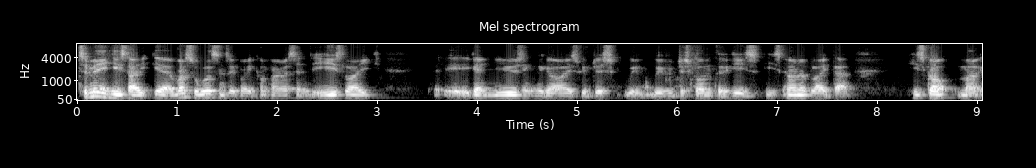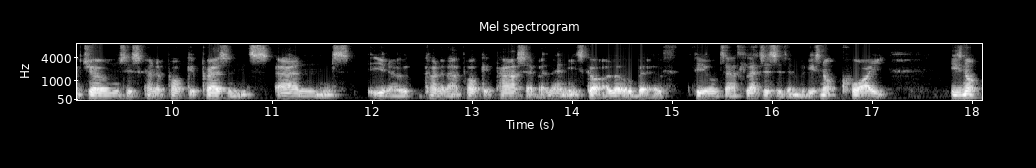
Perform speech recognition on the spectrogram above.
to me, he's like, yeah, Russell Wilson's a great comparison. He's like, again, using the guys we've just we've, we've just gone through. He's he's kind of like that. He's got Mac Jones' kind of pocket presence and you know kind of that pocket passer, but then he's got a little bit of Fields athleticism, but he's not quite. He's not.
